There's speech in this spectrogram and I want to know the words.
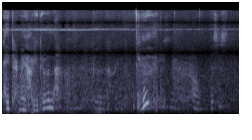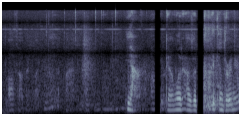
Hey, Terme, how you doing? Good. Good. Oh, this is off topic, but you know that lab you opened? Yeah. Download it as a. They can join you.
